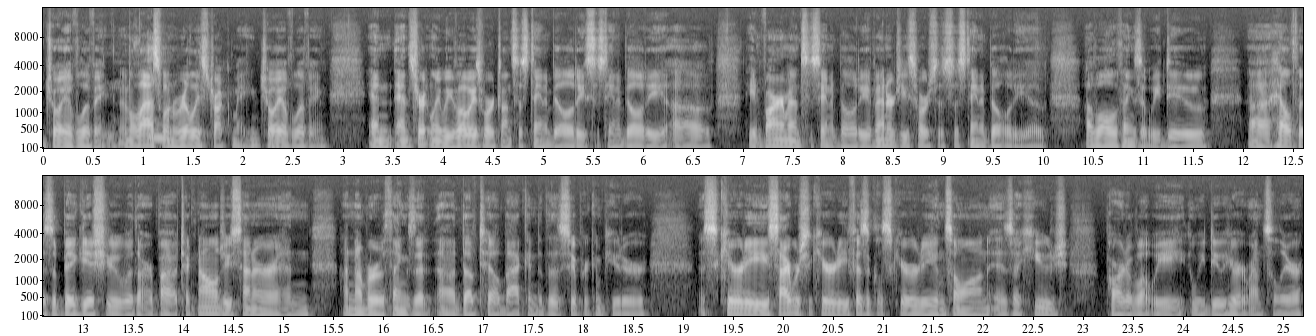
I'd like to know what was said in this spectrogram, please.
joy of living. And the last one really struck me, joy of living. And and certainly we've always worked on sustainability, sustainability of the environment, sustainability of energy sources, sustainability of, of all the things that we do. Uh, health is a big issue with our biotechnology center and a number of things that uh, dovetail back into the supercomputer security, cybersecurity, physical security, and so on is a huge part of what we, we do here at Rensselaer.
